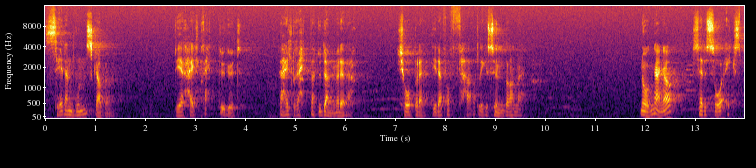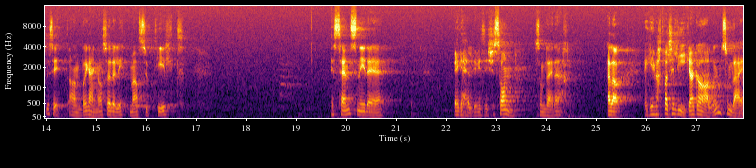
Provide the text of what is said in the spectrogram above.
Se den vondskapen. Du gjør helt rett, du, Gud. Det er helt rett at du dømmer det der. Se på det, de der forferdelige synderne. Noen ganger så er det så eksplisitt, andre ganger så er det litt mer subtilt. Essensen i det er jeg er heldigvis ikke sånn som de der. Eller jeg er i hvert fall ikke like galen som de.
